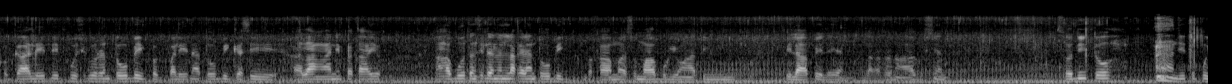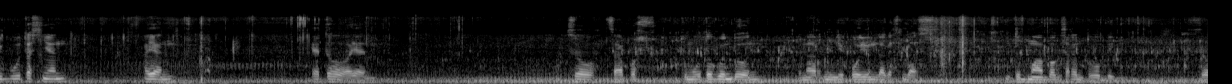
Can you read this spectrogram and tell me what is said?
pagkalitit po siguro ng tubig, pagpalit na tubig kasi alanganin pa tayo. Aabutan sila ng laki ng tubig, baka masumabog yung ating pilapil. Ayan, malakas ng agos yan. So dito, dito po yung butas niyan. Ayan. Ito, ayan. So, tapos tumutugon doon. Narinig niyo po yung lagas-las. Ito bumabagsak yung tubig. So,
